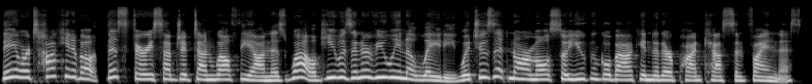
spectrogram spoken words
They were talking about this very subject on Wealthion as well. He was interviewing a lady, which isn't normal. So you can go back into their podcasts and find this.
